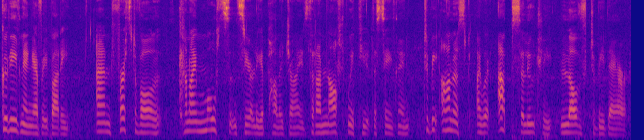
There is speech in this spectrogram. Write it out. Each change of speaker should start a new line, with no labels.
Good evening, everybody. And first of all, can I most sincerely apologise that I'm not with you this evening? To be honest, I would absolutely love to be there.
